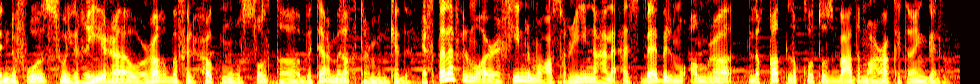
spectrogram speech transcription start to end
النفوس والغيرة والرغبة في الحكم والسلطة بتعمل أكتر من كده. اختلف المؤرخين المعاصرين على أسباب المؤامرة لقتل قطز بعد معركة عين جالوت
